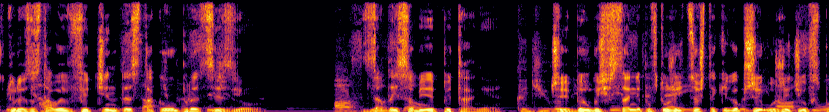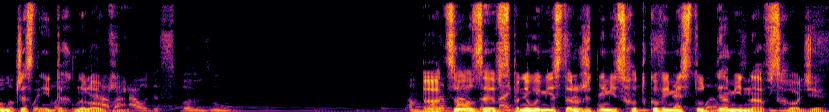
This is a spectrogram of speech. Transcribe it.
które zostały wycięte z taką precyzją. Zadaj sobie pytanie, czy byłbyś w stanie powtórzyć coś takiego przy użyciu współczesnej technologii? A co ze wspaniałymi starożytnymi schodkowymi studniami na wschodzie?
